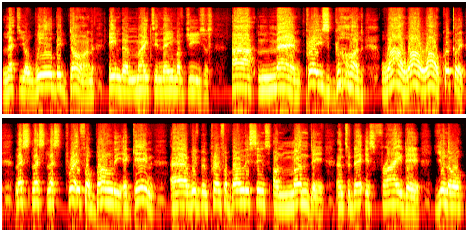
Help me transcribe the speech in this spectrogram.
Let your will be done in the mighty name of Jesus. Amen. Praise God. Wow, wow, wow. Quickly, let's let's let's pray for Burnley again. Uh, we've been praying for Burnley since on Monday, and today is Friday. You know,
